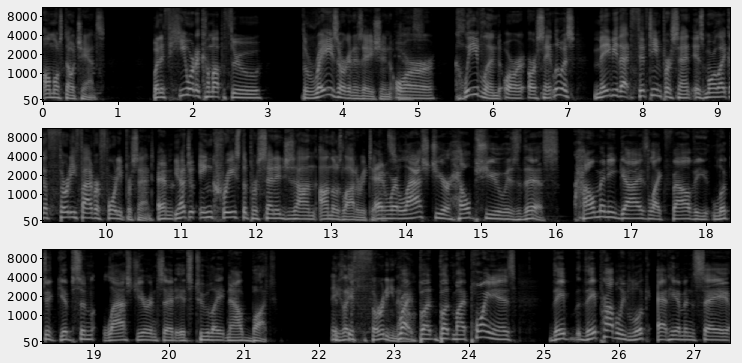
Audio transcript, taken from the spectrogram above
almost no chance. But if he were to come up through the Rays organization or Cleveland or or St. Louis, maybe that 15% is more like a 35 or 40%. And- you have to increase the percentages on on those lottery tickets. And where last year helps you is this. How many guys like Falvey looked at Gibson last year and said, it's too late now, but. he's like if- 30 now. Right, but but my point is they they probably look at him and say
